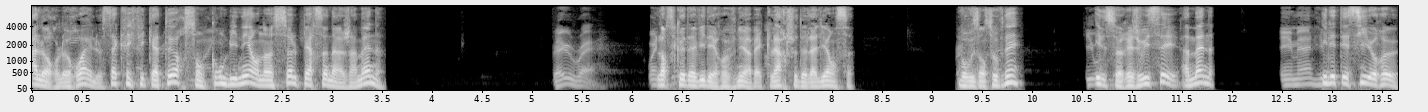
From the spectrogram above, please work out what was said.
Alors le roi et le sacrificateur sont combinés en un seul personnage. Amen. Lorsque David est revenu avec l'arche de l'Alliance, vous vous en souvenez? Il se réjouissait. Amen. Il était si heureux.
